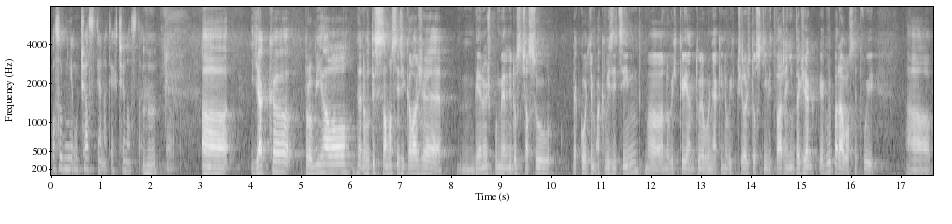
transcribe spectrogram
osobní účasti na těch činnostech. Mm-hmm. Jo. Uh, jak uh, probíhalo, nebo ty sama si říkala, že věnuješ poměrně dost času jako těm akvizicím uh, nových klientů nebo nějakých nových příležitostí vytvářením, takže jak, jak vypadá vlastně tvůj uh,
